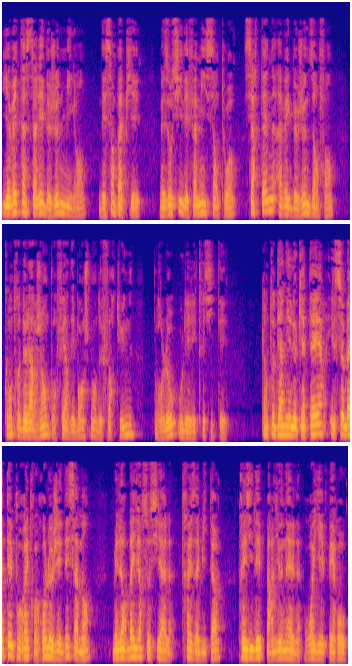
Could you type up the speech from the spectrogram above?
y avaient installé de jeunes migrants, des sans-papiers, mais aussi des familles sans toit, certaines avec de jeunes enfants, contre de l'argent pour faire des branchements de fortune pour l'eau ou l'électricité. Quant aux derniers locataires, ils se battaient pour être relogés décemment, mais leur bailleur social, Très Habitat, présidé par Lionel Royer-Perrault,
